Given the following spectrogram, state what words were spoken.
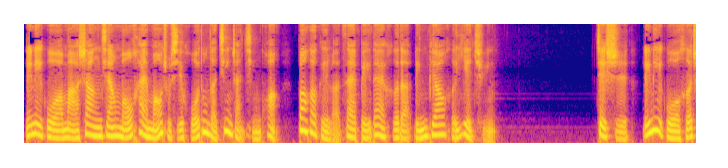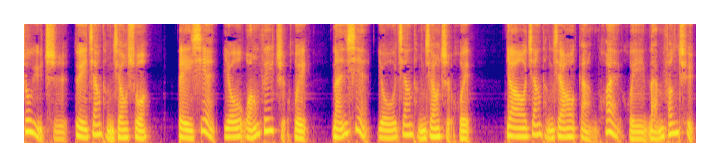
林立果马上将谋害毛主席活动的进展情况报告给了在北戴河的林彪和叶群。这时，林立果和周宇驰对江腾蛟说：“北线由王飞指挥，南线由江腾蛟指挥，要江腾蛟赶快回南方去。”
